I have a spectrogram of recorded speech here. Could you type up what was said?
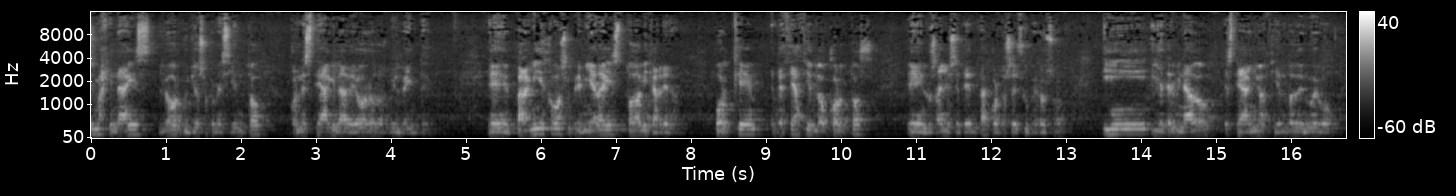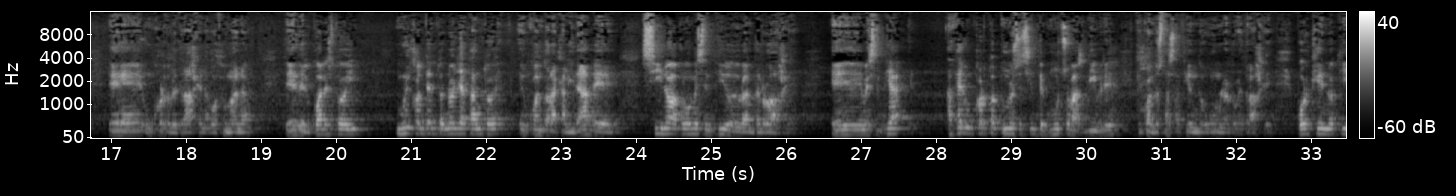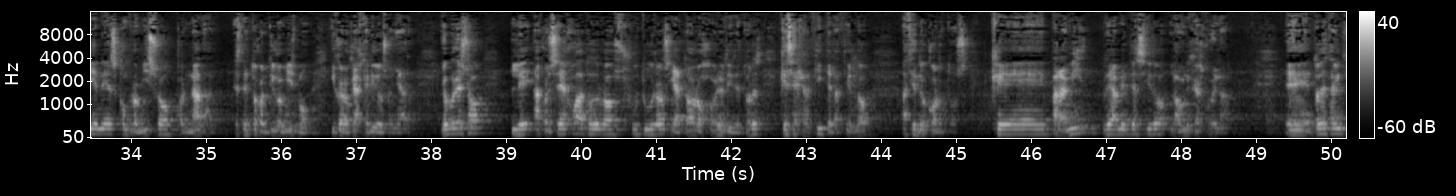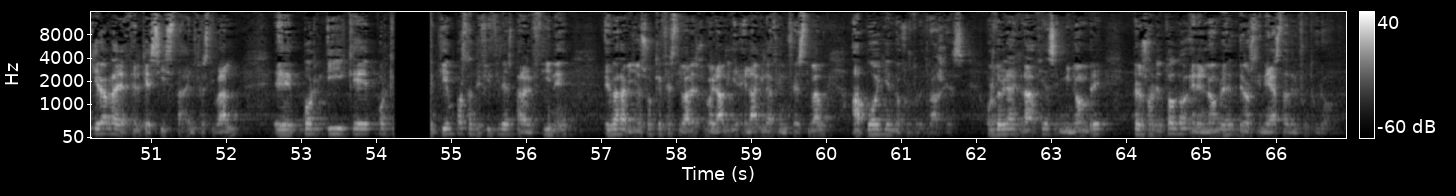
Imagináis lo orgulloso que me siento con este Águila de Oro 2020. Eh, para mí es como si premiarais toda mi carrera, porque empecé haciendo cortos en los años 70, cortos en Superoso, y, y he terminado este año haciendo de nuevo eh, un cortometraje, La voz humana, eh, del cual estoy muy contento, no ya tanto en cuanto a la calidad, de, sino a cómo me he sentido durante el rodaje. me sentía hacer un corto uno se siente mucho más libre que cuando estás haciendo un largometraje, porque no tienes compromiso con nada, excepto contigo mismo y con lo que has querido soñar. Yo por eso le aconsejo a todos los futuros y a todos los jóvenes directores que se ejerciten haciendo, haciendo cortos, que para mí realmente ha sido la única escuela. Eh, entonces también quiero agradecer que exista el festival eh, por, y que porque en tiempos tan difíciles para el cine es maravilloso que festivales como el Águila Film Festival apoyen los cortometrajes. Os doy las gracias en mi nombre, pero sobre todo en el nombre de los cineastas del futuro.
